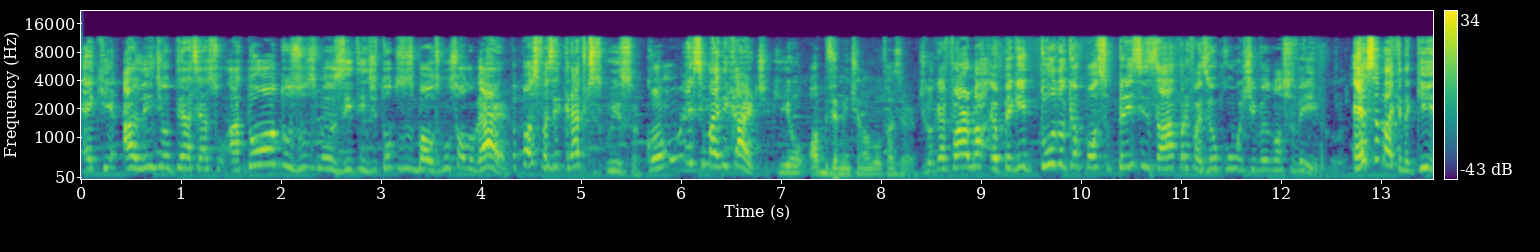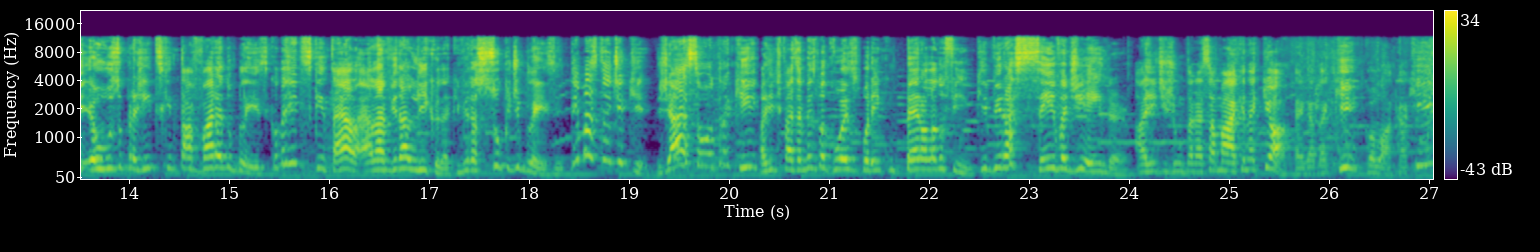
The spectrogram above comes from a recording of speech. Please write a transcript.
é que além de eu ter acesso a todos os meus itens de todos os baús num só lugar, eu posso fazer crafts com isso, como esse minecart, que eu obviamente não vou fazer. De qualquer forma, eu peguei tudo que eu posso precisar para fazer o combustível nosso veículo. Essa máquina aqui eu uso para gente esquentar a vara do Blaze. Quando a gente esquenta ela, ela vira líquida, que vira suco de Blaze. Tem bastante aqui. Já essa outra aqui, a gente faz a mesma coisa, porém com pérola do fim, que vira seiva de Ender. A gente junta nessa máquina aqui, ó, pega daqui, coloca aqui,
